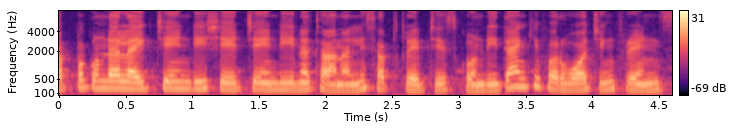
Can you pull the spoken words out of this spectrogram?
తప్పకుండా లైక్ చేయండి షేర్ చేయండి. నా ఛానల్ని సబ్స్క్రైబ్ చేసుకోండి. Thank for watching friends.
